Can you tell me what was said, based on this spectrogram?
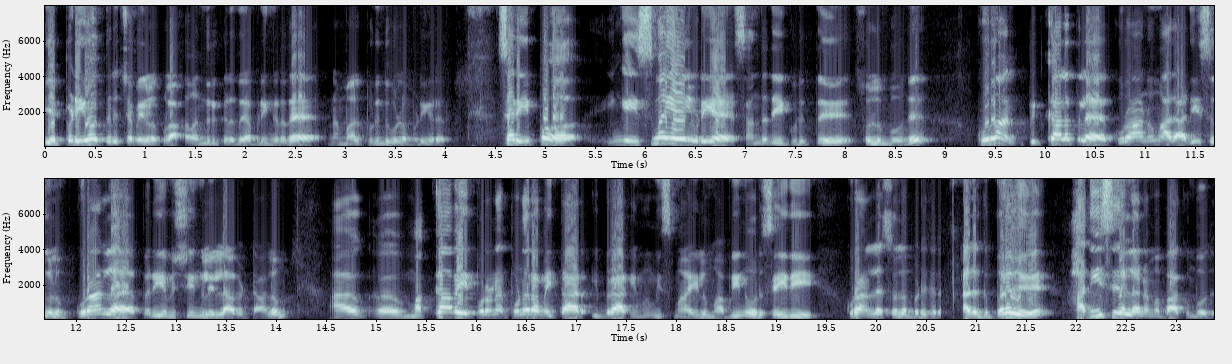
எப்படியோ திருச்சபைகளுக்குள்ளாக வந்திருக்கிறது அப்படிங்கிறத நம்மால் புரிந்து கொள்ள முடிகிறது. சரி இப்போ இங்க இஸ்மயேலுடைய சந்ததியை குறித்து சொல்லும்போது குரான் பிற்காலத்துல குரானும் அது அதீசுகளும் குரான்ல பெரிய விஷயங்கள் இல்லாவிட்டாலும் மக்காவை புன புனரமைத்தார் இப்ராஹிமும் இஸ்மாயிலும் அப்படின்னு ஒரு செய்தி குரான்ல சொல்லப்படுகிறது. அதற்கு பிறகு ஹதீஸுகளில் நம்ம பார்க்கும்போது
